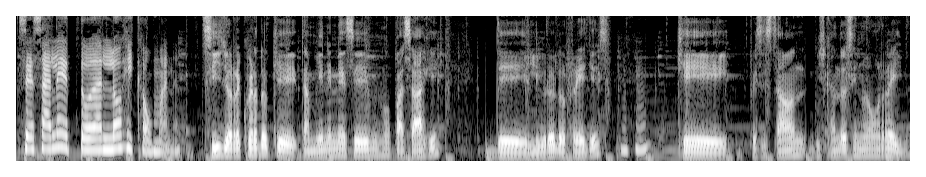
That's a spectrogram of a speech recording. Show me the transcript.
se sale de toda lógica humana. Sí, yo recuerdo que también en ese mismo pasaje del libro de los reyes, que pues estaban buscando ese nuevo rey, ¿no?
